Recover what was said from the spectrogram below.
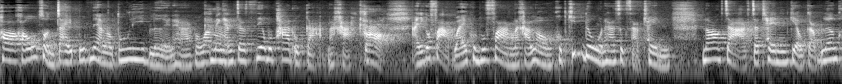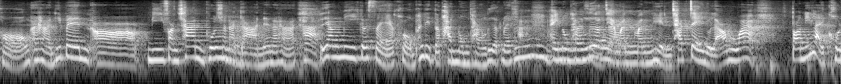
พอเขาสนใจปุ๊บเนี่ยเราต้องรีบเลยนะคะ เพราะว่าค่ะไม่งั้นจะเรียกว่าพลาดโอกาสนะคะค่ะก็อันนี้ก็ฝากไว้คุณผู้ฟังนะคะ ลองคบคิดดูนะคะศึกษาเทรนด์นอกจากจะเทรนด์เกี่ยวกับเรื่องของอาหารที่เป็นเอ่อมีฟังก์ชันโภชนาการเนี่ยนะคะค่ะยังมีกระแสของผลิตภัณฑ์นมทางเลือกด้วยค่ะอืมไอ้นมทางเลือกเนี่ยมันมันเห็นชัดเจนอยู่แล้วเพราะว่าตอนนี้หลายคน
